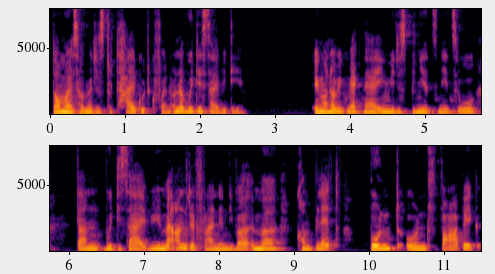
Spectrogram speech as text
damals hat mir das total gut gefallen und dann wollte ich sein wie die. Irgendwann habe ich gemerkt, naja, irgendwie das bin ich jetzt nicht so dann wollte ich sein wie meine andere Freundin. Die war immer komplett bunt und farbig,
